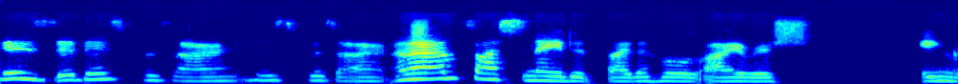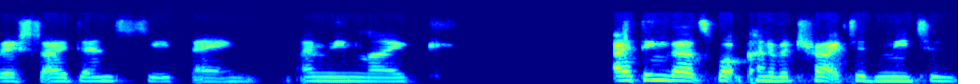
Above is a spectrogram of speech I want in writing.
it is it is bizarre it is bizarre. And i'm fascinated by the whole irish english identity thing. I mean like i think that's what kind of attracted me to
